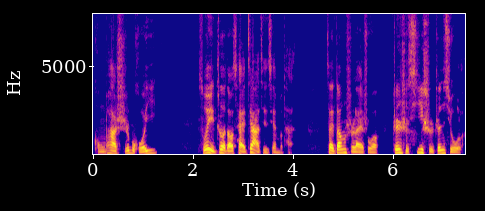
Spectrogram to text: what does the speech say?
恐怕食不活衣。”所以这道菜价钱先不谈，在当时来说，真是稀世珍馐了。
